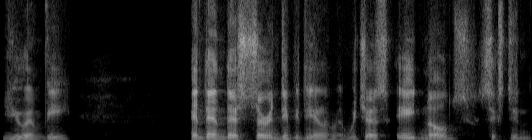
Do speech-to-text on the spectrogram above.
U And V. And then there's serendipity element, which has eight nodes, 16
